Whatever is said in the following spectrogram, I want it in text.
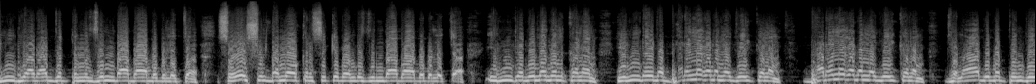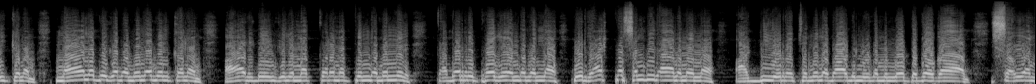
ഇന്ത്യ രാജ്യത്തിന് സിന്ദാബാദ് വിളിച്ച് സോഷ്യൽ ഡെമോക്രസിക്ക് വേണ്ടി സിന്ദാബാദ് വിളിച്ച് ഇന്ത്യ നിലനിൽക്കണം ഇന്ത്യയുടെ ഭരണഘടന ജയിക്കണം ഭരണഘടന ജയിക്കണം ജനാധിപത്യം ജയിക്കണം മാനവികത നിലനിൽക്കണം. ആരുടെയെങ്കിലും അക്രമത്തിന്റെ മുന്നിൽ പതറിപ്പോകേണ്ടതല്ല ഒരു രാഷ്ട്ര സംവിധാനമെന്ന അടിയുറച്ച നിലപാടിലൂടെ മുന്നോട്ട് പോകാൻ സ്വയം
